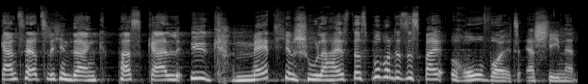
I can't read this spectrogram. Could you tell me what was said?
Ganz herzlichen Dank, Pascal Ück. Mädchenschule heißt das Buch und es ist bei Rowold erschienen.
